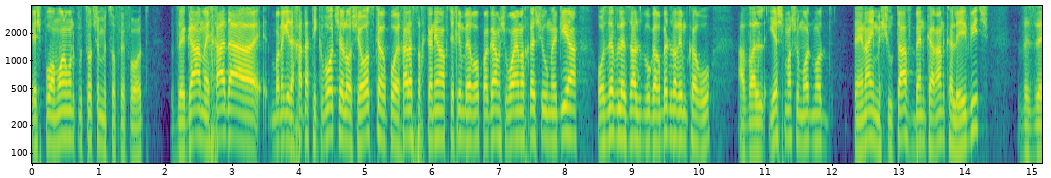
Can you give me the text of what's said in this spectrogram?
יש פה המון המון קבוצות שמצופפות, וגם אחד ה... בוא נגיד, אחת התקוות שלו, שאוסקר פה, אחד השחקנים המבטיחים באירופה, גם שבועיים אחרי שהוא מגיע, עוזב לזלצבורג, הרבה דברים קרו, אבל יש משהו מאוד מאוד, בעיניי, משותף בין קרנקה לאיביץ', וזה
